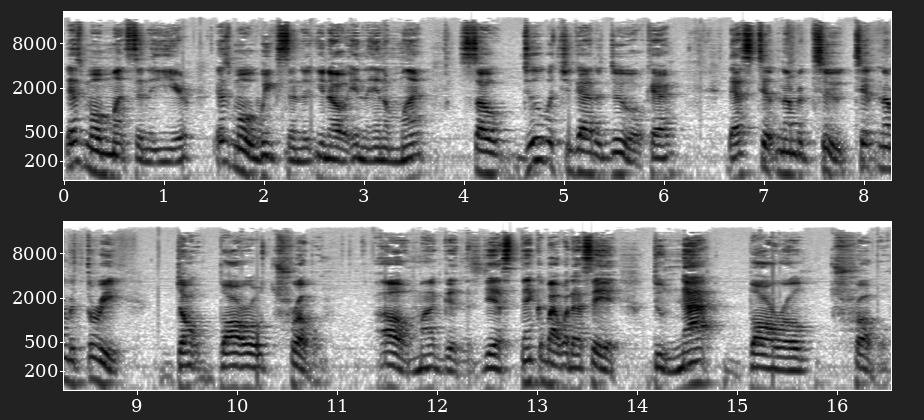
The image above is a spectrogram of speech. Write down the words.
There's more months in the year. There's more weeks in the you know in in a month. So do what you got to do. Okay, that's tip number two. Tip number three: don't borrow trouble. Oh my goodness. Yes, think about what I said. Do not borrow trouble.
